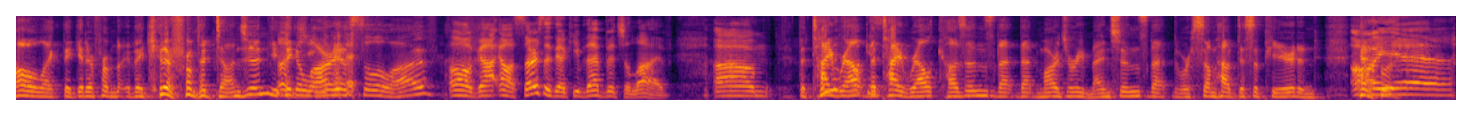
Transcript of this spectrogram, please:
Oh, like they get her from the they get her from the dungeon. You think Ellaria's yes. still alive? Oh god, oh Cersei's gonna keep that bitch alive. Um, The Tyrell, the, is- Tyrell cousins that that Margaery mentions that were somehow disappeared and oh yeah.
